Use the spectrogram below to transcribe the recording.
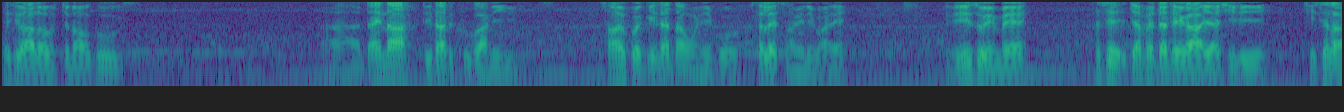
မိတ်ဆွေအားလုံးကျွန်တော်အခုအာတိုင်းသားဒေသတစ်ခုကနေဆောင်ရွက်ဖွယ်ကိစ္စတာဝန်တွေကိုဆက်လက်ဆောင်ရွက်နေပါတယ်ဒီနေ့ဆိုရင်ပဲဖက်စစ်အကြမ်းဖက်တပ်တွေကအရာရှိတွေချိတ်ဆက်လာ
